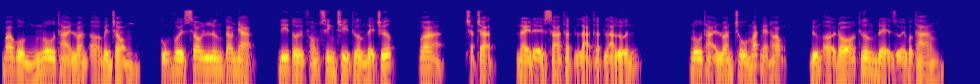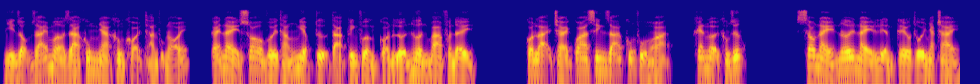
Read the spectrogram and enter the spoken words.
bao gồm ngô thải loan ở bên trong, cũng với sau lưng cao nhạc, đi tới phóng sinh chỉ thương đệ trước, hoa, chặt chặt, này để xá thật là thật là lớn. Ngô thải loan trố mắt nghẹn họng, đứng ở đó thương để dưới bậc thang, nhìn rộng rãi mở ra khung nhà không khỏi thán phục nói, cái này so với thắng nghiệp tự tả kinh phường còn lớn hơn ba phần đây còn lại trải qua sinh giã cũng phụ họa, khen ngợi không dứt. Sau này nơi này liền kêu thối nhạc trai.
